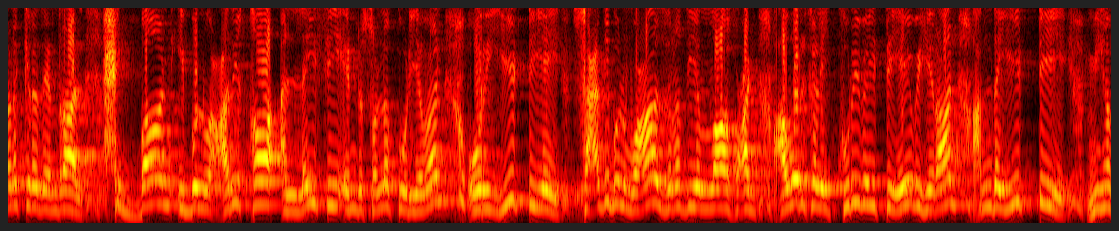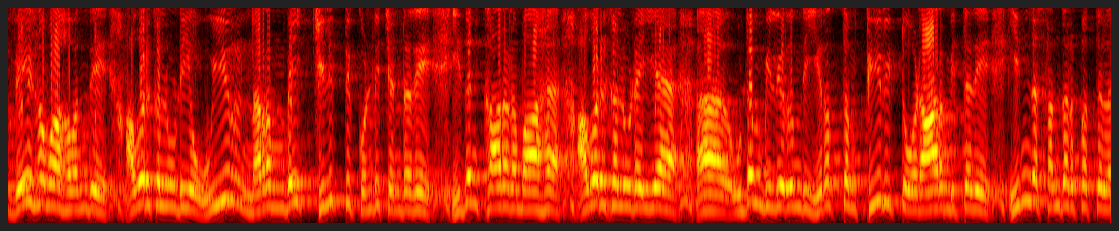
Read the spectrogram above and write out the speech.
நடக்கிறது என்றால் ஹிப்பான் இபுனு அரிகா அல் லைசி என்று சொல்லக்கூடியவன் ஒரு ஈட்டியை சாதிபுல் முஆஸ் ரதியல்லாஹு அன் அவர்களை வைத்து ஏவுகிறான். அந்த ஈட்டி மிக வேகமாக வந்து அவர்களுடைய உயிர் நரம்பை கிழித்து கொண்டு சென்றது. இதன் காரணமாக அவர்களுடைய உடம்பிலிருந்து இரத்தம் பீரிட்டோட ஆரம்பித்தது. இந்த சந்தர்ப்பத்தில்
